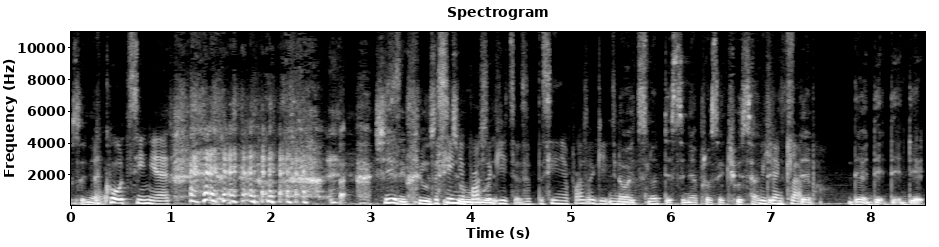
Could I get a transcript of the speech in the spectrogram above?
Senior, The court senior. she refused The senior to. prosecutors at the senior prosecutor. No, it's not the senior prosecutor. We can clap. The, the, the, the,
